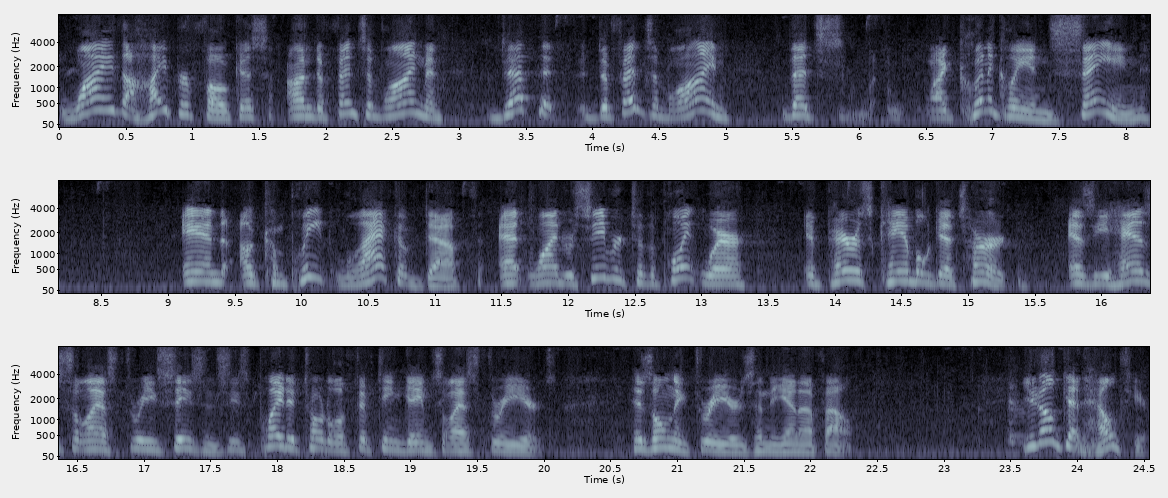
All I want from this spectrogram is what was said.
Why the hyper focus on defensive linemen? Depth at defensive line that's like clinically insane and a complete lack of depth at wide receiver to the point where if Parris Campbell gets hurt, as he has the last three seasons, he's played a total of 15 games the last three years, his only three years in the NFL. You don't get healthier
